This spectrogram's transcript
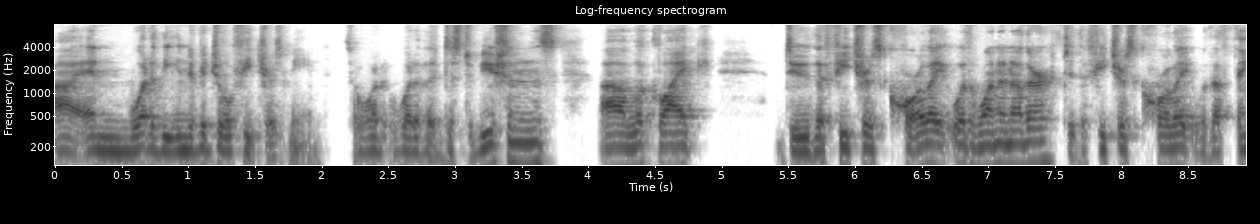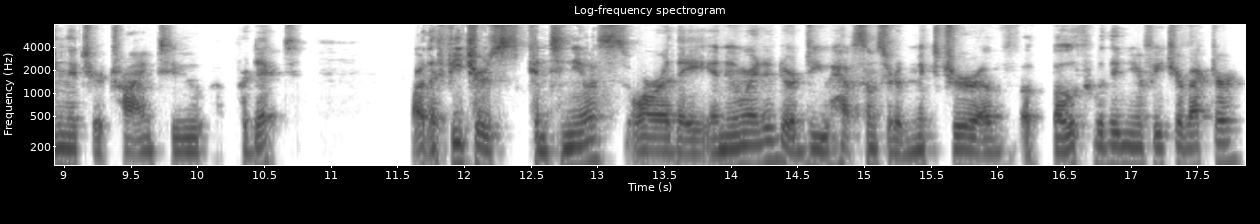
Uh, and what do the individual features mean? So what, what do the distributions uh, look like? Do the features correlate with one another? Do the features correlate with a thing that you're trying to predict? Are the features continuous or are they enumerated or do you have some sort of mixture of, of both within your feature vector?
